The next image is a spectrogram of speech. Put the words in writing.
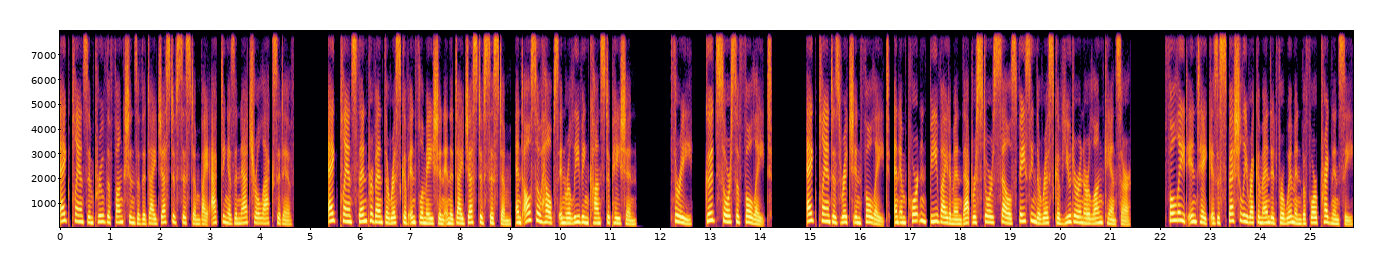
Eggplants improve the functions of the digestive system by acting as a natural laxative. Eggplants then prevent the risk of inflammation in the digestive system, and also helps in relieving constipation. 3. Good source of folate. Eggplant is rich in folate, an important B vitamin that restores cells facing the risk of uterine or lung cancer. Folate intake is especially recommended for women before pregnancy.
